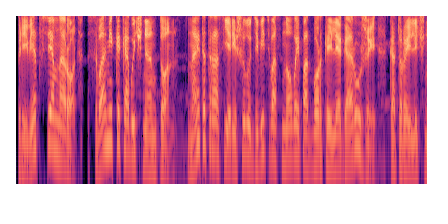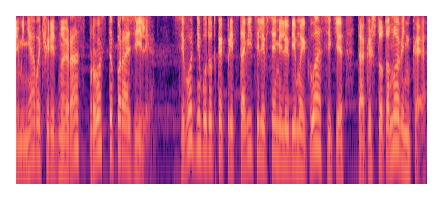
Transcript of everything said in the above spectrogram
Привет всем, народ! С вами, как обычно, Антон. На этот раз я решил удивить вас новой подборкой лего-оружий, которые лично меня в очередной раз просто поразили. Сегодня будут как представители всеми любимой классики, так и что-то новенькое,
